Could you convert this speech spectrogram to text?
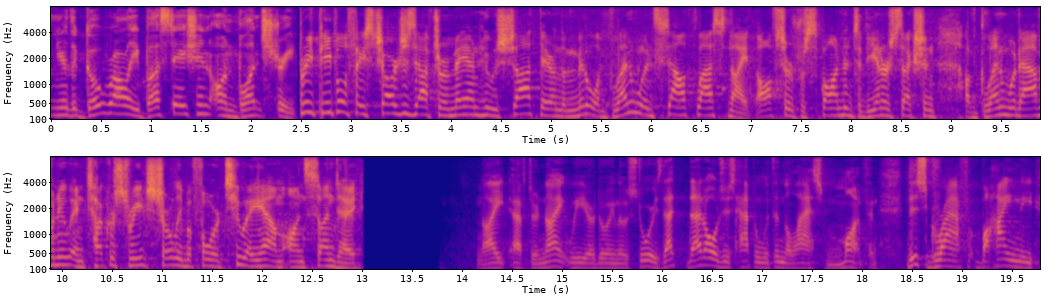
near the Go Raleigh bus station on Blunt Street. Three people face charges after a man who was shot there in the middle of Glenwood South last night. Officers responded to the intersection of Glenwood Avenue and Tucker Street shortly before 2 a.m. on Sunday. Night after night, we are doing those stories. That, that all just happened within the last month. And this graph behind me,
